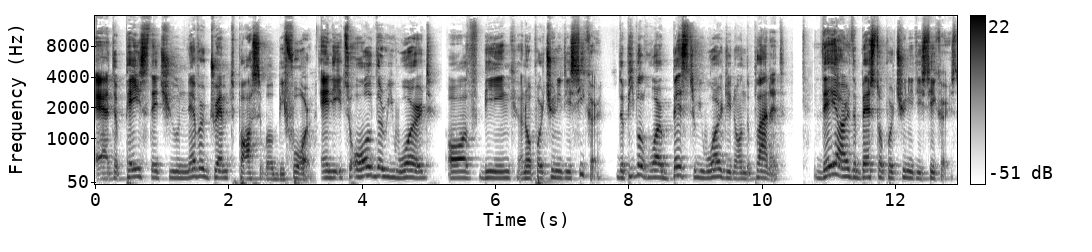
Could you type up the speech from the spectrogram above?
at a pace that you never dreamt possible before. And it's all the reward of being an opportunity seeker. The people who are best rewarded on the planet, they are the best opportunity seekers.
